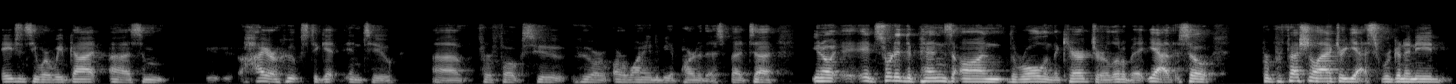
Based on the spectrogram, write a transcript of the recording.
agency where we've got uh, some higher hoops to get into uh, for folks who who are, are, wanting to be a part of this. But uh, you know, it, it, sort of depends on the role and the character a little bit. Yeah. So for professional actor, yes, we're going to need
